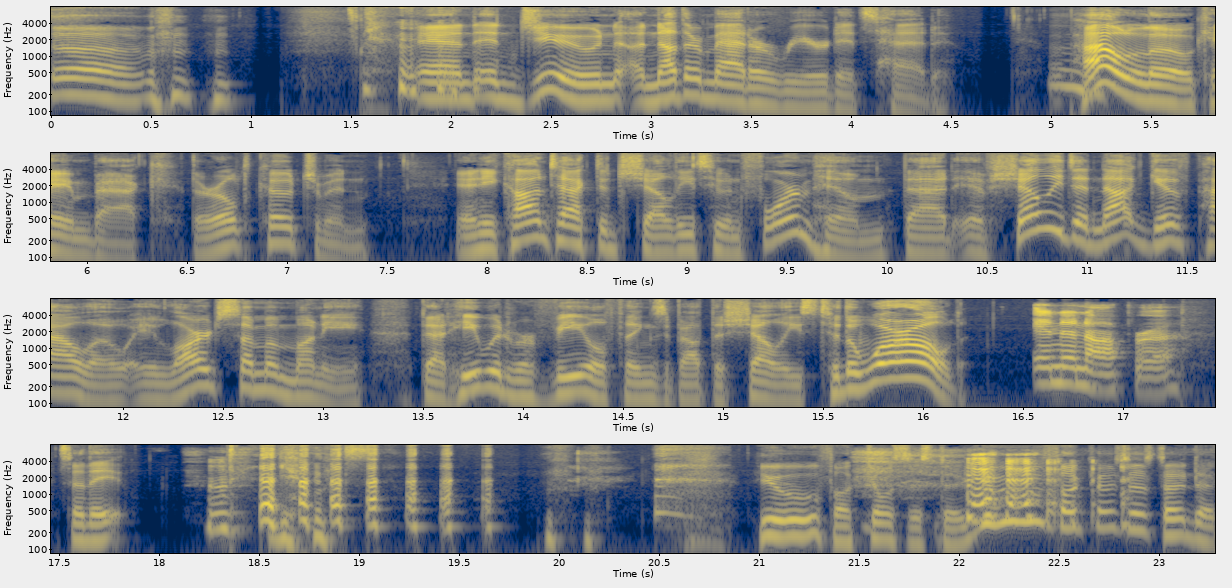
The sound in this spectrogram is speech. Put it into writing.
And in June, another matter reared its head. Hmm. Paolo came back, their old coachman, and he contacted Shelley to inform him that if Shelley did not give Paolo a large sum of money, that he would reveal things about the Shelleys to the world. In an opera. So they. Yes. you fucked your sister. You fucked your sister.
